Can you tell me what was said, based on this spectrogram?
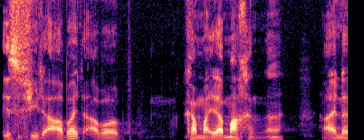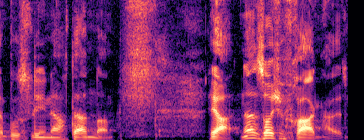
ist viel Arbeit, aber kann man ja machen. Ne? Eine Buslinie nach der anderen. Ja, ne, solche Fragen halt.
